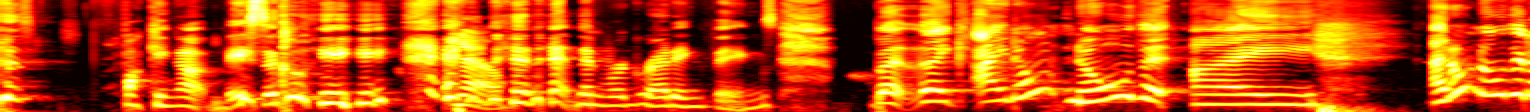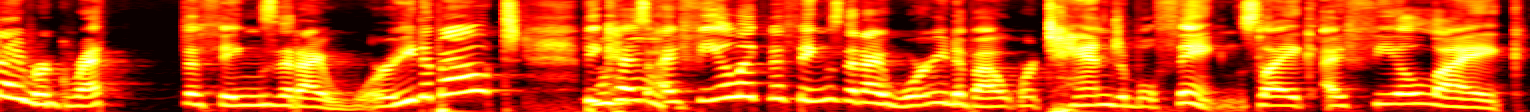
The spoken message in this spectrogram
fucking up, basically, and, then, and then regretting things. But like, I don't know that I. I don't know that I regret the things that I worried about because Mhm. I feel like the things that I worried about were tangible things. Like I feel like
